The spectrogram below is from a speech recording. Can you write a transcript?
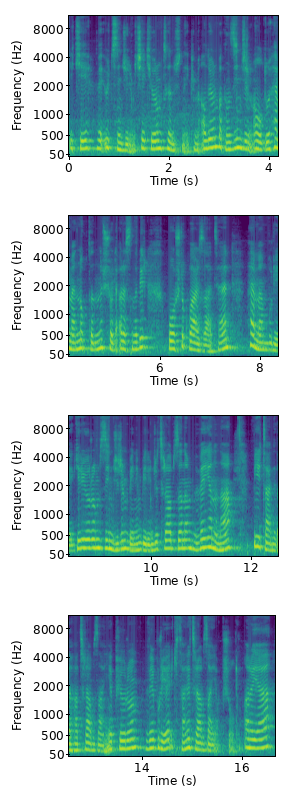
2 ve 3 zincirimi çekiyorum. Tığın üstüne ipimi alıyorum. Bakın zincirin olduğu hemen noktanın şöyle arasında bir boşluk var zaten. Hemen buraya giriyorum. Zincirim benim birinci trabzanım ve yanına bir tane daha trabzan yapıyorum ve buraya iki tane trabzan yapmış oldum. Araya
